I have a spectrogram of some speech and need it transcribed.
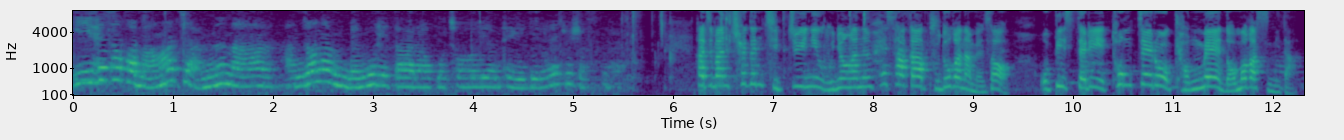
이 회사가 망하지 않는 한 안전한 매물이다라고 저희한테 얘기를 해주셨어요. 하지만 최근 집주인이 운영하는 회사가 부도가 나면서 오피스텔이 통째로 경매에 넘어갔습니다.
